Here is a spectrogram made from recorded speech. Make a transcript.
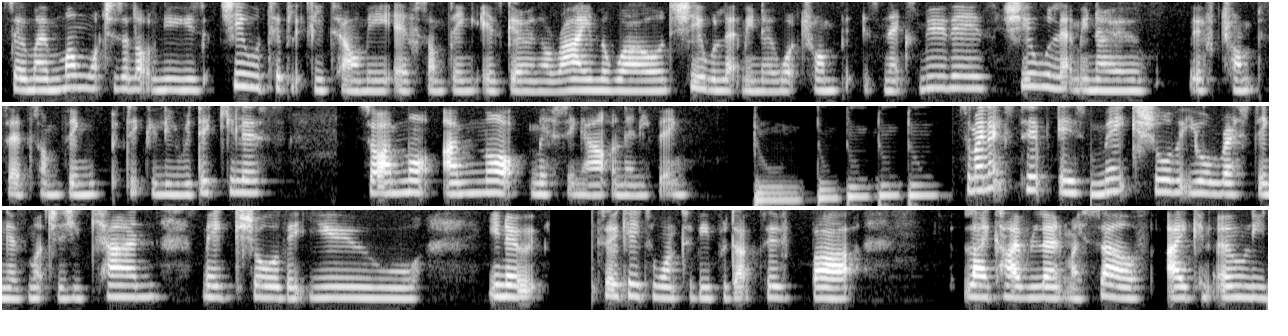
So my mum watches a lot of news. She will typically tell me if something is going awry in the world. She will let me know what Trump's next move is. She will let me know if Trump said something particularly ridiculous. So I'm not I'm not missing out on anything. So, my next tip is make sure that you're resting as much as you can. Make sure that you, you know, it's okay to want to be productive, but like I've learned myself, I can only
